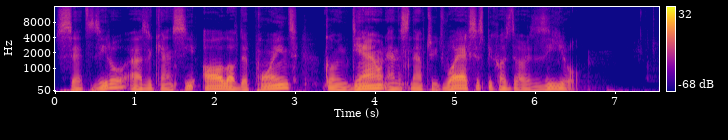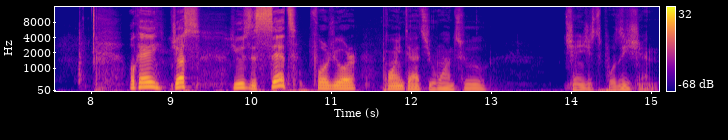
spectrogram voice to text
set 0, as you can see, all of the points going down and snap to its y-axis because they are 0. Okay, just use the set for your point that you want to change its position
